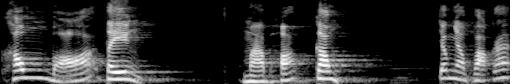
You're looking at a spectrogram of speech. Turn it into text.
không bỏ tiền mà bỏ công. Trong nhà Phật á,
